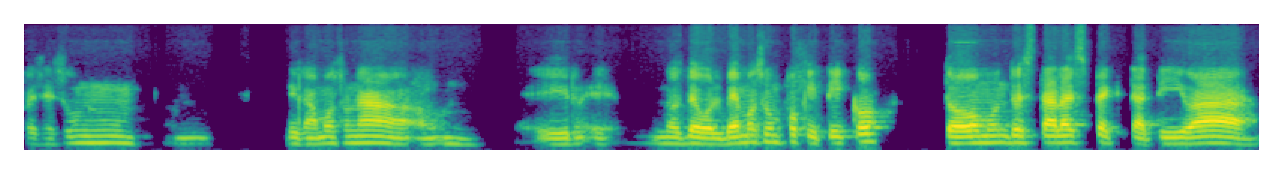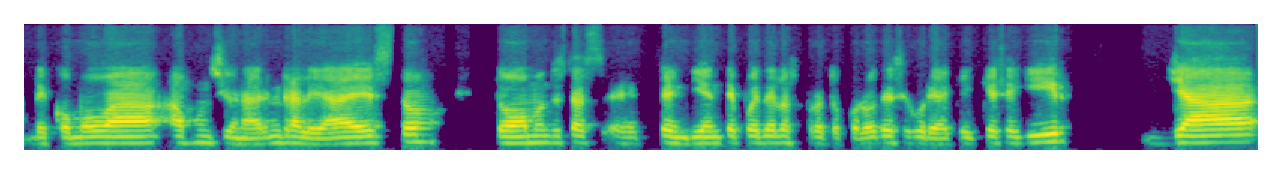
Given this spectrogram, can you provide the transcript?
pues es un, digamos, una, nos devolvemos un poquitico todo el mundo está a la expectativa de cómo va a funcionar en realidad esto, todo el mundo está eh, pendiente pues de los protocolos de seguridad que hay que seguir. Ya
